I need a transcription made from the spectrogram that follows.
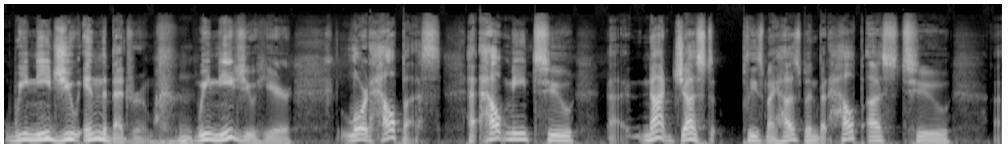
we need you in the bedroom. we need you here. Lord, help us. H- help me to uh, not just please my husband, but help us to uh,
